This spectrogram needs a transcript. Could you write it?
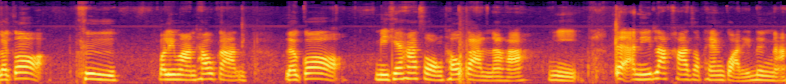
แล้วก็คือปริมาณเท่ากัน แล้วก็มีแค่ห้าซองเท่ากันนะคะ นี่ แต่อันนี้ราคาจะแพงกว่านิดนึงนะ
